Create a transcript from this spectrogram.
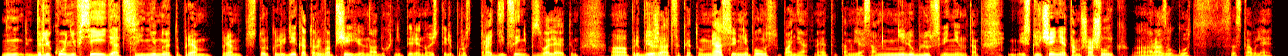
далеко не все едят свинину, это прям, прям столько людей, которые вообще ее на дух не переносят, или просто традиции не позволяют им а, приближаться к этому мясу, и мне полностью понятно. Это там я сам не люблю свинину, там исключение там шашлык а, раз в год составляет.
